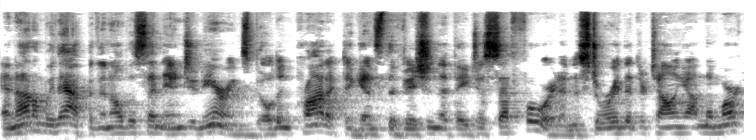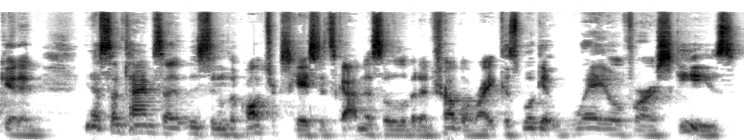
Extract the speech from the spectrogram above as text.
And not only that, but then all of a sudden engineering's building product against the vision that they just set forward and the story that they're telling out in the market. And, you know, sometimes, at least in the Qualtrics case, it's gotten us a little bit in trouble, right? Because we'll get way over our skis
